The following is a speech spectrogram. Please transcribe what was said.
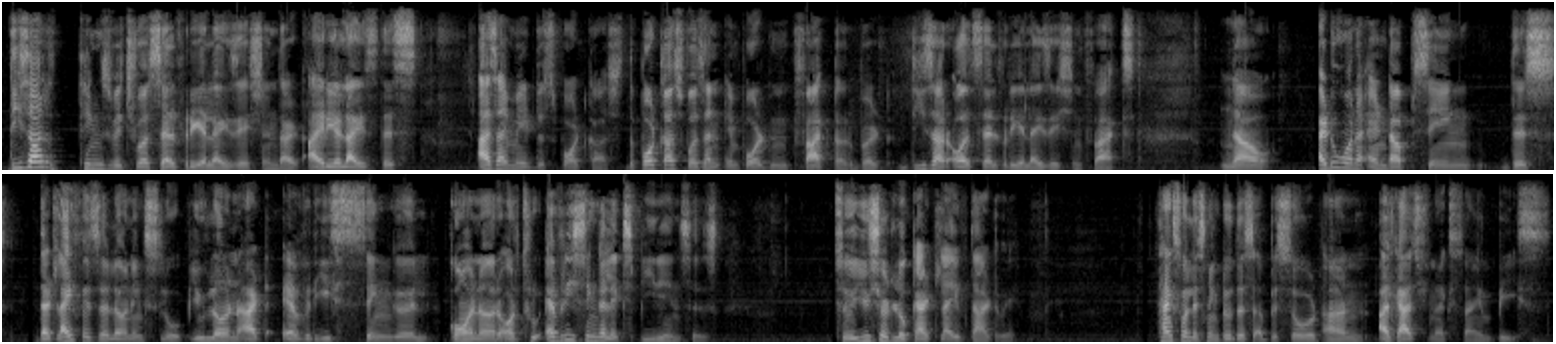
These are things which were self realization that I realized this as I made this podcast. The podcast was an important factor, but these are all self realization facts. Now, I do want to end up saying this that life is a learning slope. You learn at every single corner or through every single experiences. So you should look at life that way. Thanks for listening to this episode and I'll catch you next time. Peace.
